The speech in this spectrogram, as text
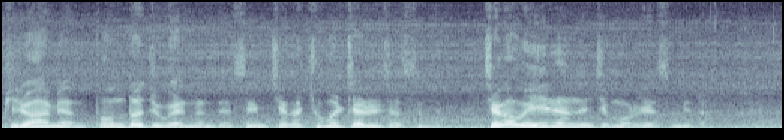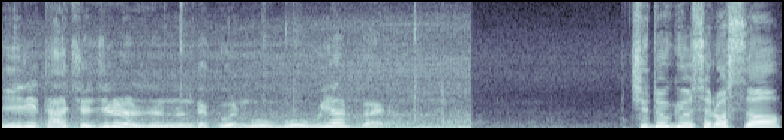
필요하면 돈도 주고 했는데 선생님 제가 죽을 죄를 졌습니다. 제가 왜 이랬는지 모르겠습니다. 일이 다 저질러졌는데 그걸 뭐, 뭐 위할 거예요. 지도교수로서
